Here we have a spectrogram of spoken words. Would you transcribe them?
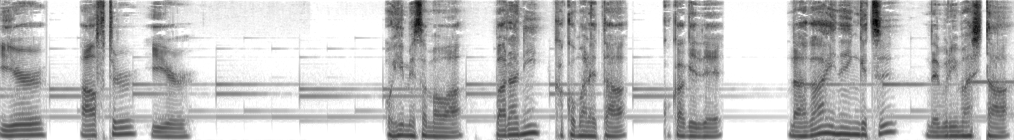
year after year. お姫様はバラに囲まれた木陰で長い年月眠りました。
